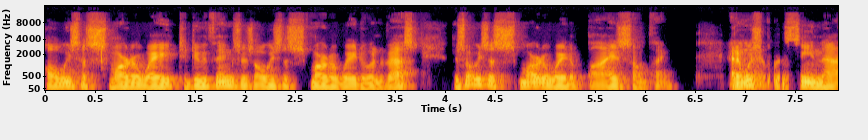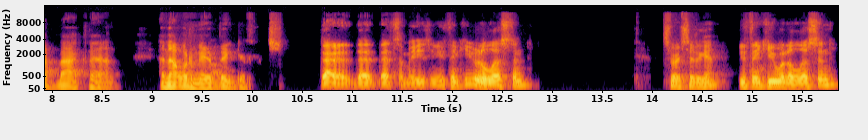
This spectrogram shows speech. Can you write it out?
always a smarter way to do things. There's always a smarter way to invest. There's always a smarter way to buy something. And I wish mm. I would have seen that back then. And that would have made a big difference. That, that that's amazing. You think you would have listened? Sorry, say it again. You think you would have listened?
